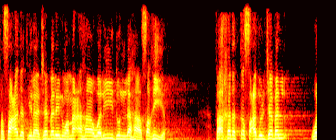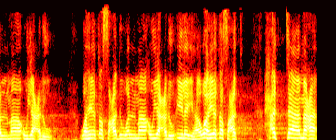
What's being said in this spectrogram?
فصعدت إلى جبل ومعها وليد لها صغير. فأخذت تصعد الجبل والماء يعلو وهي تصعد والماء يعلو إليها وهي تصعد حتى مع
